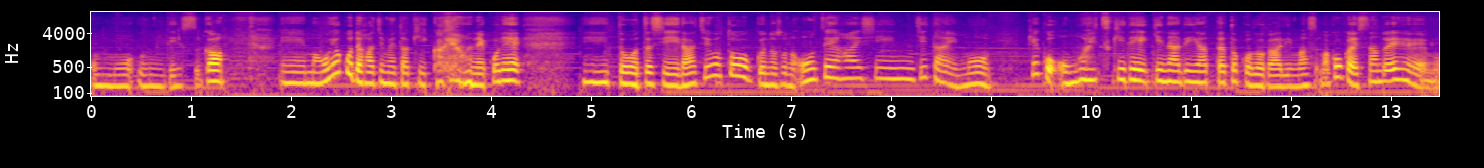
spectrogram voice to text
思うんですが、えー、まあ、親子で始めたきっかけはねこれ、えーと、私ラジオトークのその音声配信自体も結構思いつきでいきなりやったところがあります。まあ、今回スタンド FM も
